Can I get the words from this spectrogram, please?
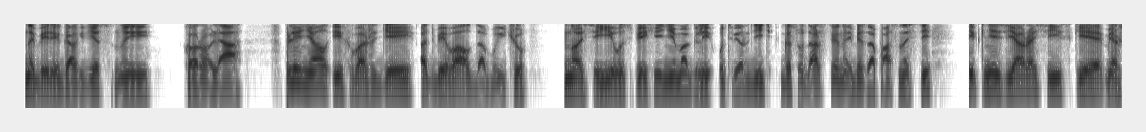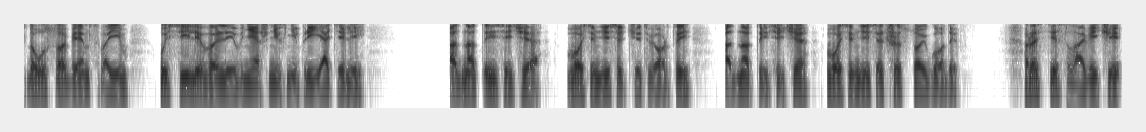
на берегах Десны, Хороля, пленял их вождей, отбивал добычу, но сии успехи не могли утвердить государственной безопасности, и князья российские между усобием своим усиливали внешних неприятелей. 1084-1086 годы. Ростиславичи,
